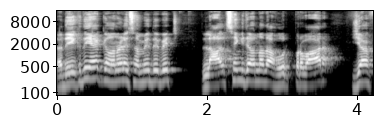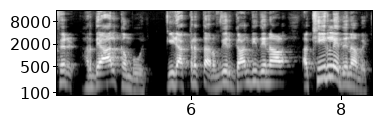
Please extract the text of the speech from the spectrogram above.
ਤਾਂ ਦੇਖਦੇ ਹਾਂ ਕਿ ਆਉਣ ਵਾਲੇ ਸਮੇਂ ਦੇ ਵਿੱਚ ਲਾਲ ਸਿੰਘ ਜਾਂ ਉਹਨਾਂ ਦਾ ਹੋਰ ਪਰਿਵਾਰ ਜਾਂ ਫਿਰ ਹਰਦਿਆਲ ਕੰਬੋਜ, ਕਿ ਡਾਕਟਰ ਧਰਮਵੀਰ ਗਾਂਧੀ ਦੇ ਨਾਲ ਅਖੀਰਲੇ ਦਿਨਾਂ ਵਿੱਚ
